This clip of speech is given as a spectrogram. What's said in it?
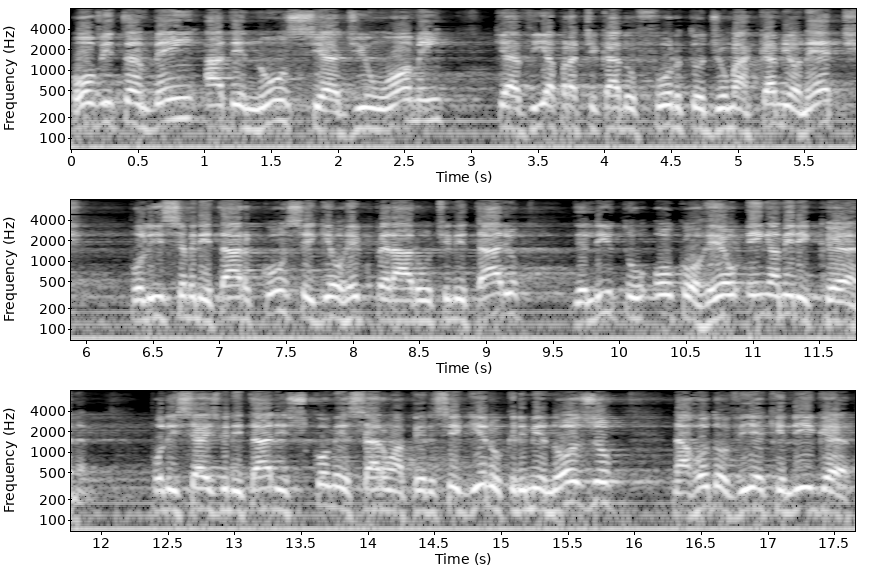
Houve também a denúncia de um homem que havia praticado o furto de uma caminhonete Polícia Militar conseguiu recuperar o utilitário. Delito ocorreu em Americana. Policiais militares começaram a perseguir o criminoso na rodovia que liga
